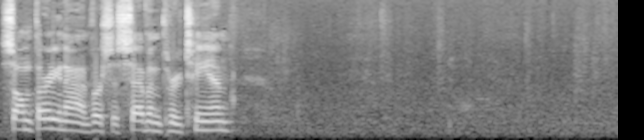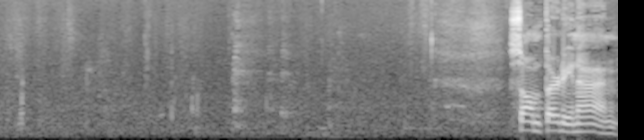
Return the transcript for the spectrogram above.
Psalm 39, verses 7 through 10. Psalm 39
